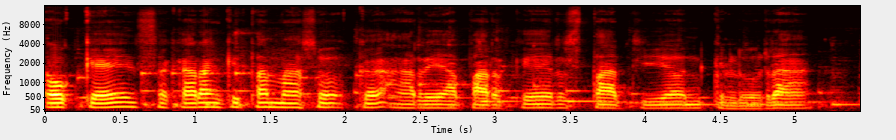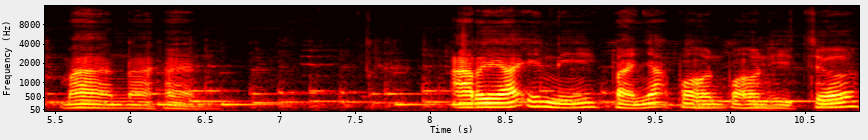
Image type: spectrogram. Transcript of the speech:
Oke, sekarang kita masuk ke area parkir Stadion Gelora Manahan. Area ini banyak pohon-pohon hijau,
